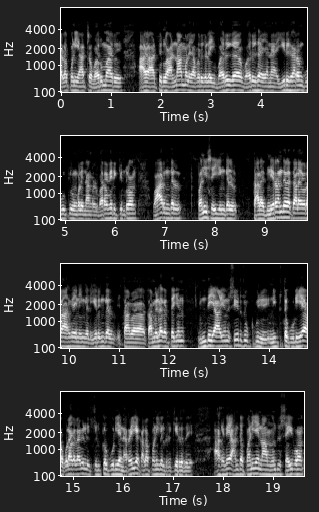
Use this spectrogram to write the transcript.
களப்பணி ஆற்ற வருமாறு திரு அண்ணாமலை அவர்களை வருக வருக என இருகரம் கூப்பி உங்களை நாங்கள் வரவேற்கின்றோம். வாருங்கள் பணி செய்யுங்கள். தலை நிரந்தர தலைவராகவே நீங்கள் இருங்கள். த தமிழகத்தையும் இந்தியாவையும் சீர்தூக்கு நிறுத்தக்கூடிய உலகளவில் இருக்கக்கூடிய நிறைய களப்பணிகள் இருக்கிறது. ஆகவே அந்த பணியை நாம் வந்து செய்வோம்.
